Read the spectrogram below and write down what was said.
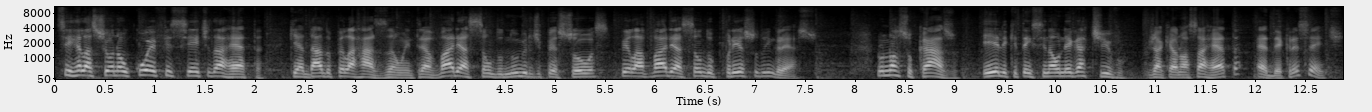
se relaciona ao coeficiente da reta, que é dado pela razão entre a variação do número de pessoas pela variação do preço do ingresso. No nosso caso, ele que tem sinal negativo, já que a nossa reta é decrescente.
